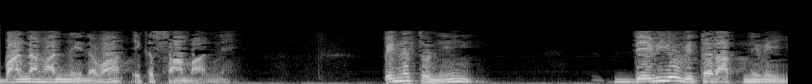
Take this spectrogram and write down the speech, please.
බණහන්න එනවා ඒක සාමාන්‍යයි. පින්නතුනි දෙවියෝ විතරක් නෙවෙයි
